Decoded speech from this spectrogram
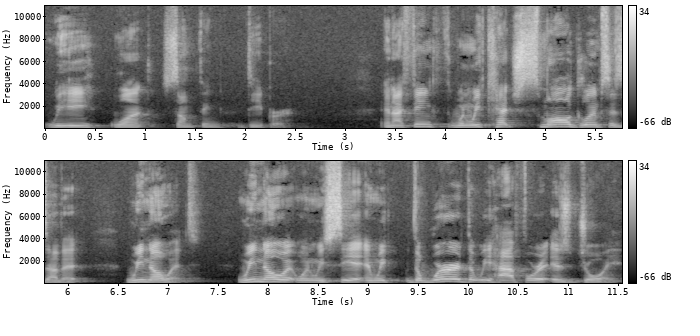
We want something deeper. And I think when we catch small glimpses of it, we know it. We know it when we see it, and we, the word that we have for it is joy.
